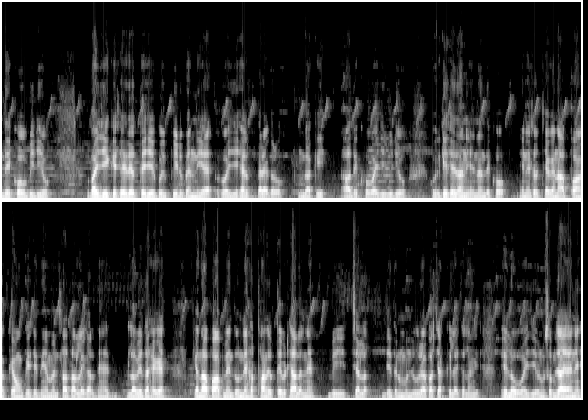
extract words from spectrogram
ਦੇਖੋ ਵੀਡੀਓ ਬਾਈ ਜੀ, ਕਿਸੇ ਦੇ ਉੱਤੇ ਜੇ ਕੋਈ ਪੀੜ ਪੈਂਦੀ ਹੈ, ਬਾਈ ਜੀ ਹੈਲਪ ਕਰਿਆ ਕਰੋ। ਬਾਕੀ ਆ ਦੇਖੋ ਬਾਈ ਜੀ ਵੀਡੀਓ ਕੋਈ ਕਿਸੇ ਦਾ ਨਹੀਂ, ਇਹਨਾਂ ਦੇਖੋ। ਇਹਨੇ ਸੋਚਿਆ ਕਹਿੰਦਾ ਆਪਾਂ ਕਿਉਂ ਕਿਸੇ ਦੀਆਂ ਮਿੰਨਤਾਂ ਤਰਲੇ ਕਰਦੇ ਆ ਲਵੇ ਤਾਂ ਹੈਗਾ। ਕਹਿੰਦਾ ਆਪਾਂ ਆਪਣੇ ਦੋਨੇ ਹੱਥਾਂ ਦੇ ਉੱਤੇ ਬਿਠਾ ਲੈਂਦੇ ਆ ਵੀ ਚੱਲ ਜੇ ਤੈਨੂੰ ਮਨਜ਼ੂਰ ਹੈ ਆਪਾਂ ਚੱਕ ਕੇ ਲੈ ਚੱਲਾਂਗੇ। ਇਹ ਲੋ ਬਾਈ ਜੀ, ਉਹਨੂੰ ਸਮਝਾਇਆ ਇਹਨੇ।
